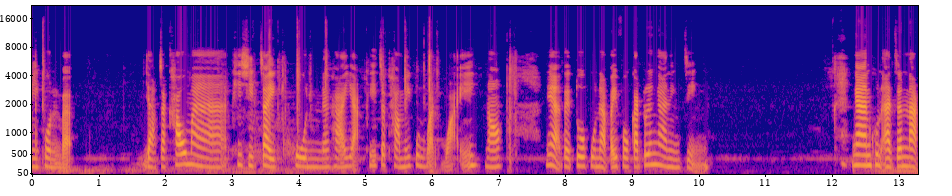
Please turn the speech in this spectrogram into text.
มีคนแบบ อยากจะเข้ามาพิชิตใจคุณนะคะ อยากที่จะทำให้คุณหวั่นไหวเนาะเนี่ยแต่ตัวคุณอะไปโฟกัสเรื่องงานจริง ๆ งานคุณอาจจะหนัก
